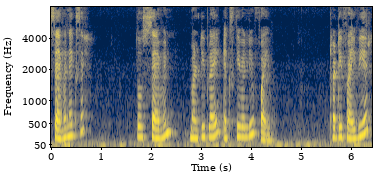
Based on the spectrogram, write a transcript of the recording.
seven x है तो सेवन मल्टीप्लाई एक्स की value five. Thirty five year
